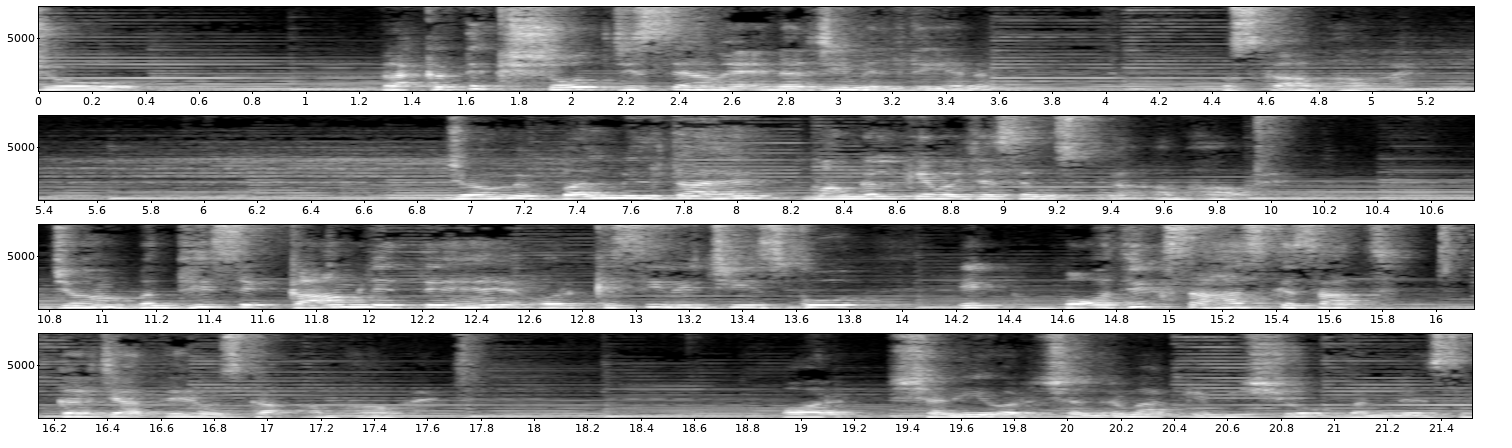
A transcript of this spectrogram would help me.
जो प्राकृतिक स्रोत जिससे हमें एनर्जी मिलती है ना, उसका अभाव है। जो हमें बल मिलता है, मंगल के वजह से उसका अभाव है। जो हम बुद्धि से काम लेते हैं और किसी भी चीज़ को एक बौद्धिक साहस के साथ कर जाते हैं, उसका अभाव है। और शनि और चंद्रमा के विशोक बनने से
